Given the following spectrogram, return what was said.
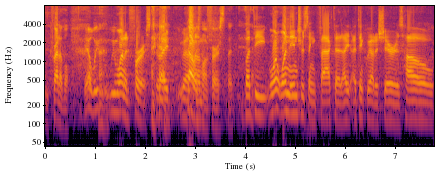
incredible. Yeah, we, we wanted first, right? That was Um, first, but But the one, one interesting fact that I, I think we ought to share is how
